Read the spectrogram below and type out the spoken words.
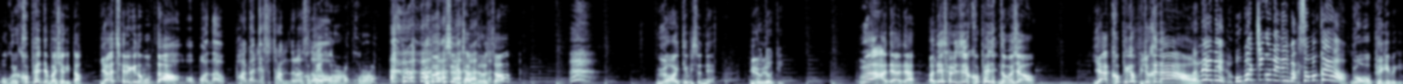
어 그래 커피 한 잔 마셔야겠다 야 체력이 너무 없다 아, 오빠 나 바닥에서 잠들었어. 커피 호로록 호로록 순이 잠들었어? 왜 아이템 있었네? 밀어 어디 밀어 어디? 으아 안돼 안돼 안돼 살려주세요 커피 한 잔 더 마셔 야 커피가 부족하다 안돼 안돼. 오빠 친구들이 막 써먹가야. 어, 어 베개 베개 어,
